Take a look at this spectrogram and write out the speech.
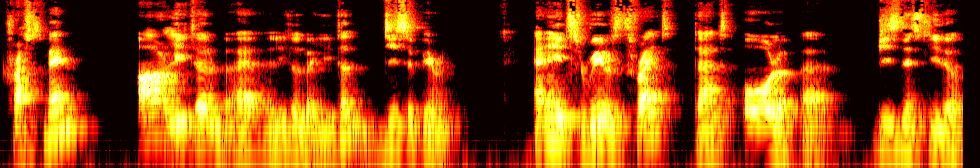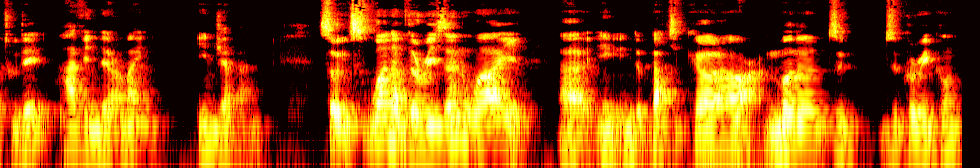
craftsmen are little, uh, little by little disappearing. And it's a real threat that all uh, business leaders today have in their mind in Japan. So it's one of the reasons why, uh, in, in, the particular monozukuri con-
